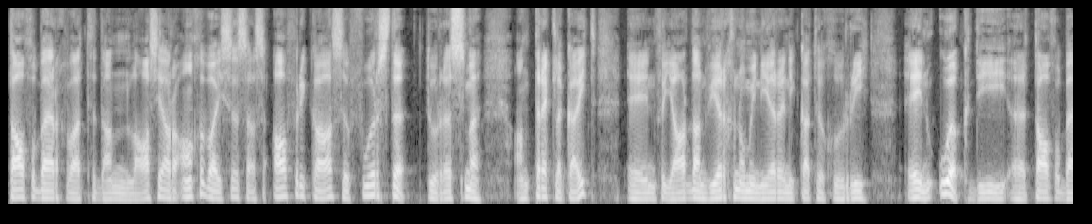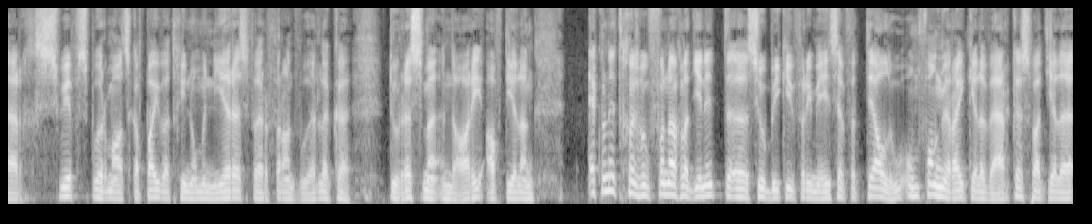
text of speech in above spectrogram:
Tafelberg wat dan laas jaar aangewys is as Afrika se voorste toerisme aantreklikheid en vir jaar dan weer genomineer in die kategorie en ook die uh, Tafelberg sweefspoormaatskappy wat genomineer is vir verantwoordelike toerisme in daardie afdeling. Ek wil net gou vinnig laat jy net uh, so 'n bietjie vir die mense vertel hoe omvangryk julle werk is wat julle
